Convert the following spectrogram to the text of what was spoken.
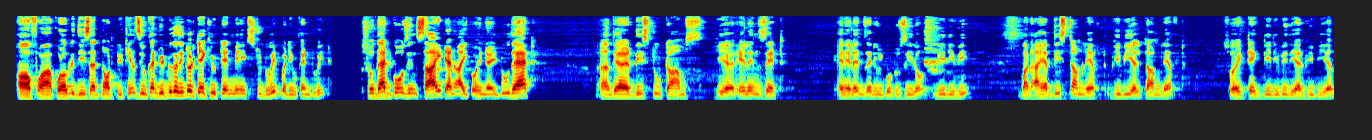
of uh, probably these are not details. You can do it because it will take you 10 minutes to do it but you can do it. So, that goes inside and I when I do that. Uh, there are these two terms here lnz and lnz will go to 0 ddv but I have this term left vbl term left. So, I take ddv there vbl.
